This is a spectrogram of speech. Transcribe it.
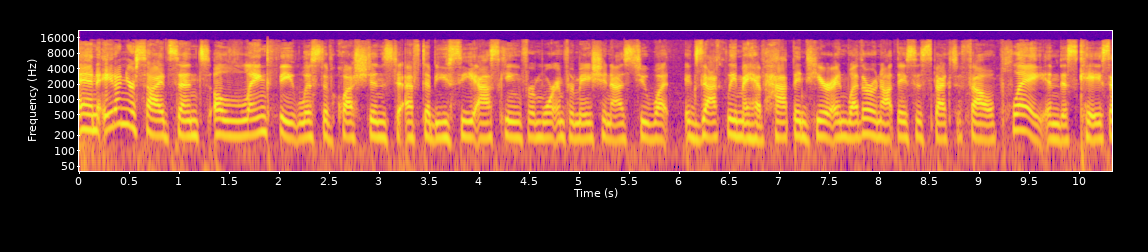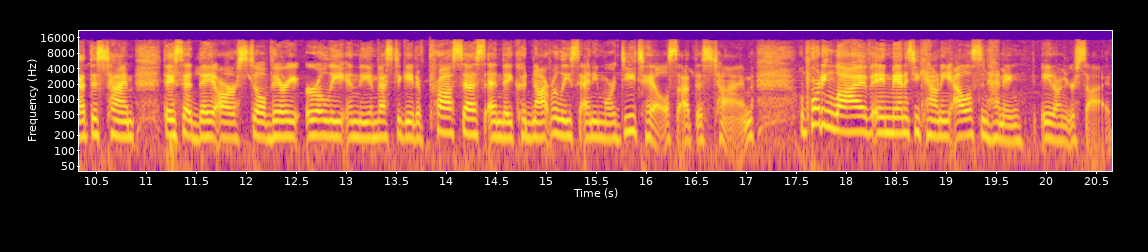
And Eight on Your Side sent a lengthy list of questions to FWC asking for more information as to what exactly may have happened here and whether or not they suspect foul play in this case. At this time, they said they are still very early in the investigative process and they could not release any more details at this time. Reporting live in Manatee County, Allison Henning, Eight on Your Side.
